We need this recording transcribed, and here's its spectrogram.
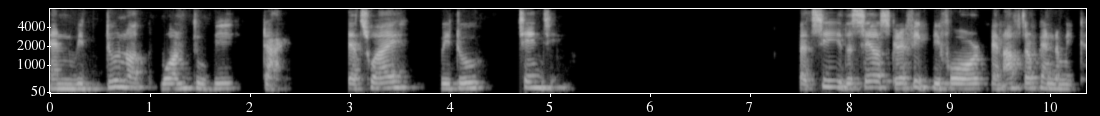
And we do not want to be die. That's why we do changing. Let's see the sales graphic before and after pandemic.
